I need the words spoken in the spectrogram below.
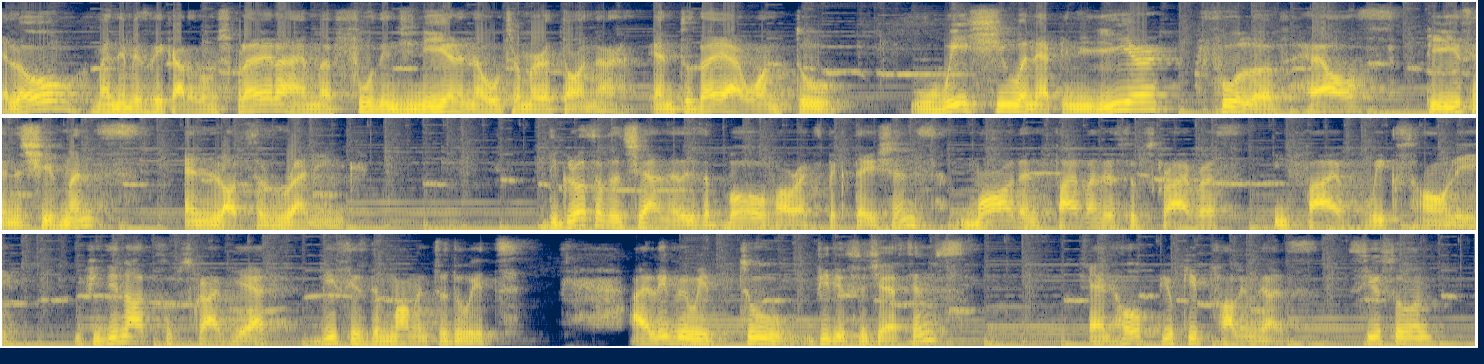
Hello, my name is Ricardo Gomes Pereira. I'm a food engineer and a ultramarathoner. And today I want to wish you an happy new year full of health, peace and achievements and lots of running. The growth of the channel is above our expectations, more than 500 subscribers in 5 weeks only. If you did not subscribe yet, this is the moment to do it. I leave you with two video suggestions and hope you keep following us. See you soon!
